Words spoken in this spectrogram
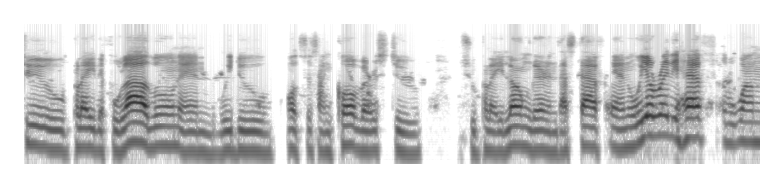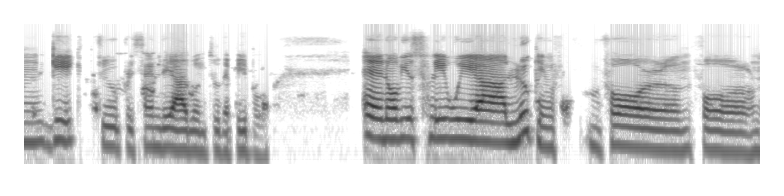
to play the full album and we do also some covers to to play longer and that stuff. And we already have one gig to present the album to the people. And obviously we are looking for for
